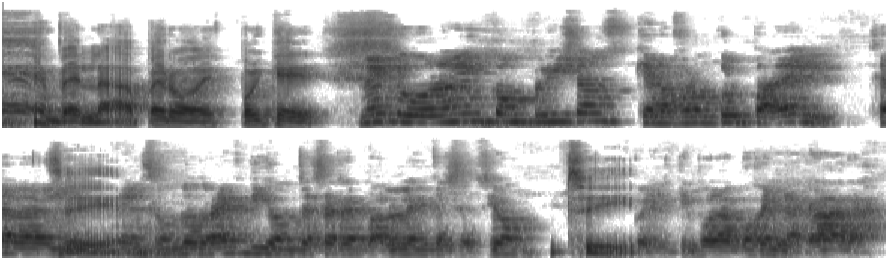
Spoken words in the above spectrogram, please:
¿verdad? Pero es porque, No, y tuvo unos incompletions que no fueron culpa de él. O sea, el, Sí. en el segundo drive, Dionte se resbaló la intercepción. sí, Pues el tipo la coge en la cara.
